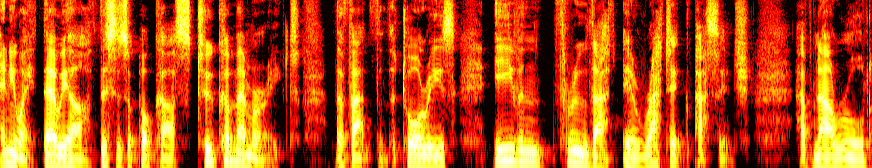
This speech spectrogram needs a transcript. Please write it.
Anyway, there we are. This is a podcast to commemorate the fact that the Tories, even through that erratic passage, have now ruled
